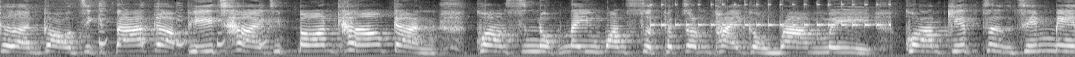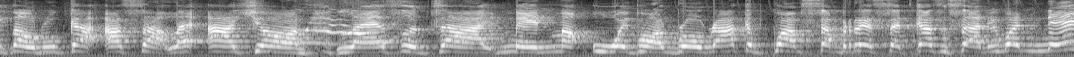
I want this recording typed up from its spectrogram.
เกินของจิกตากับพี่ชายที่ป้อนข้าวกัน ความสนุกในวันสุดผจญภัยของรามี ความคิดถึงที่มีต่อรุกะอาสะและอาชอน และสุดท้ายเมนมาอวยพรโรรากับความสำเร็จเสร็จการศึกษาในวันนี้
